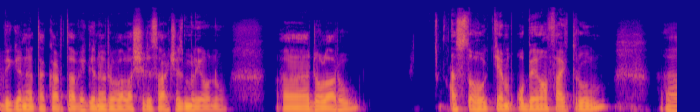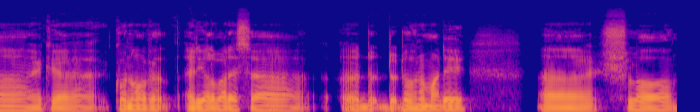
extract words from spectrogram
vygener, ta karta vygenerovala 66 milionů dolarů. A z toho těm oběma fighterům Eh, jak je Conor, Eddie Alvarez eh, do, do, dohromady eh, šlo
